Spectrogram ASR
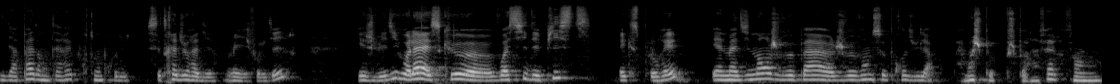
il n'y a pas d'intérêt pour ton produit. C'est très dur à dire, mais il faut le dire. Et je lui ai dit, voilà, est-ce que euh, voici des pistes explorées Et elle m'a dit, non, je veux pas, je veux vendre ce produit-là. Bah, moi, je peux, je peux rien faire. Enfin...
